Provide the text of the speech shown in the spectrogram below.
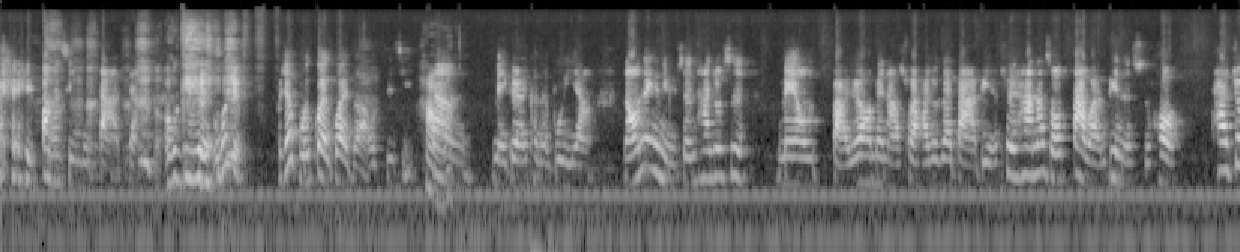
可以放心的大这样。OK，我会觉得比较不会怪怪的啊，我自己。但每个人可能不一样。然后那个女生她就是没有把月亮杯拿出来，她就在大便，所以她那时候大完便的时候，她就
